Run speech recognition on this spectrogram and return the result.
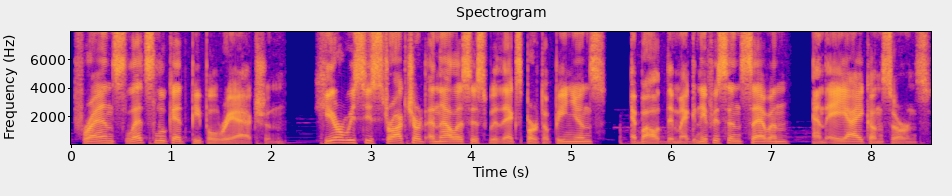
Friends, let's look at people reaction. Here we see structured analysis with expert opinions about the Magnificent Seven and AI concerns,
